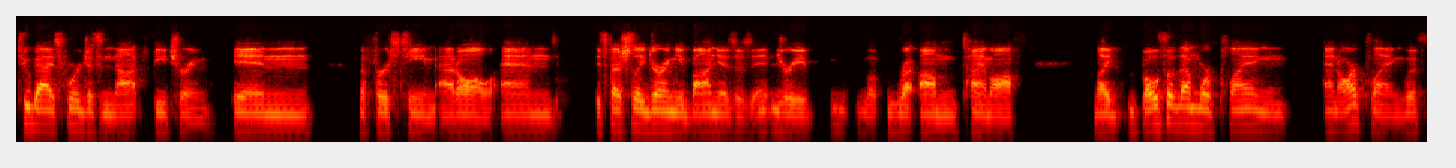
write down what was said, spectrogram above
two guys who were just not featuring in the first team at all. And especially during Ibanez's injury um, time off like both of them were playing and are playing with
